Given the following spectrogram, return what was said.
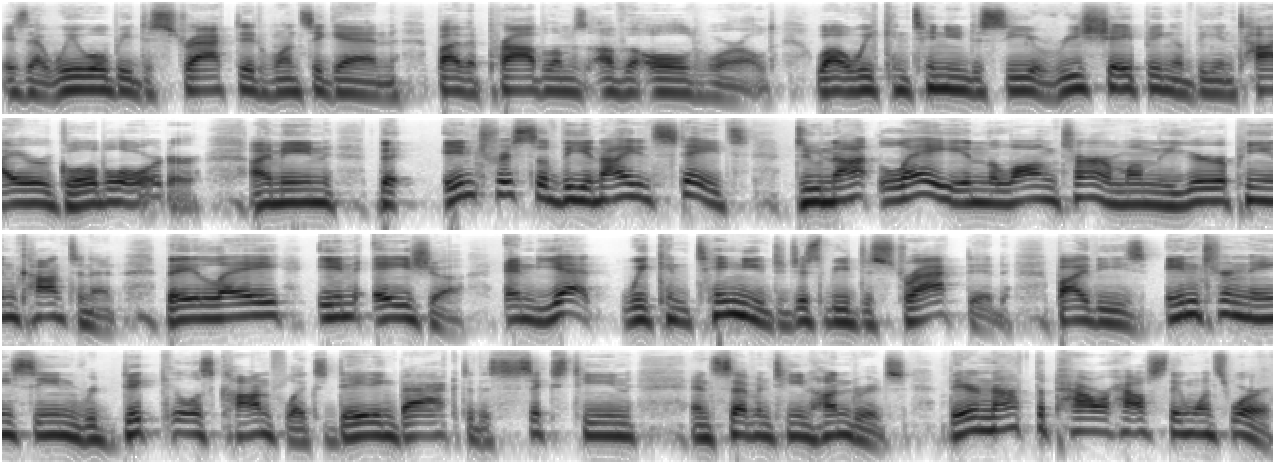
is that we will be distracted once again by the problems of the old world while we continue to see a reshaping of the entire global order. I mean, the interests of the United States do not lay in the long term on the European continent. They lay in Asia. And yet we continue to just be distracted by these internecine, ridiculous conflicts dating back to the 16 and 1700s. They're not the powerhouse they once were.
